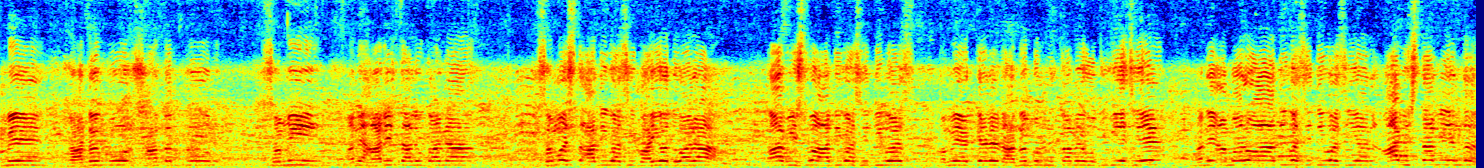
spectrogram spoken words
અમે રાધનપુર સાતરપુર સમી અને હારીજ તાલુકાના સમસ્ત આદિવાસી ભાઈઓ દ્વારા આ વિશ્વ આદિવાસી દિવસ અમે અત્યારે રાધનપુર મુકામે ઉજવીએ છીએ અને અમારો આ આદિવાસી દિવસ અહીંયા આ વિસ્તારની અંદર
